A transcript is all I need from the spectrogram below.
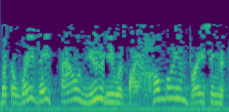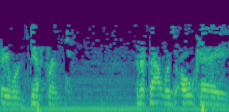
but the way they found unity was by humbly embracing that they were different and that that was okay.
